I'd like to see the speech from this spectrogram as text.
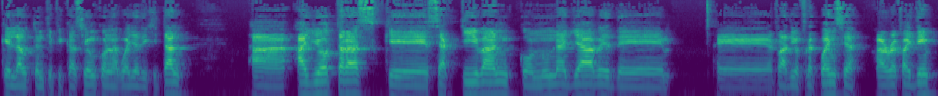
que la autentificación con la huella digital. Ah, hay otras que se activan con una llave de eh, radiofrecuencia, RFID.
